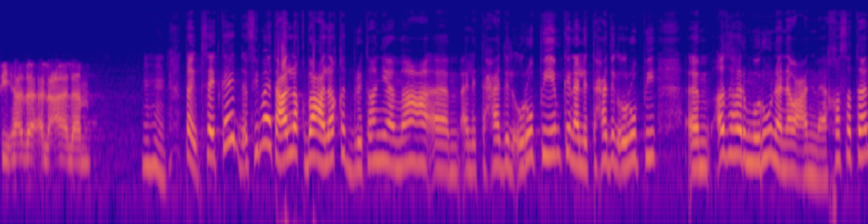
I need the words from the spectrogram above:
في هذا العالم. طيب سيد كايد فيما يتعلق بعلاقة بريطانيا مع الاتحاد الأوروبي يمكن الاتحاد الأوروبي أظهر مرونة نوعا ما خاصة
